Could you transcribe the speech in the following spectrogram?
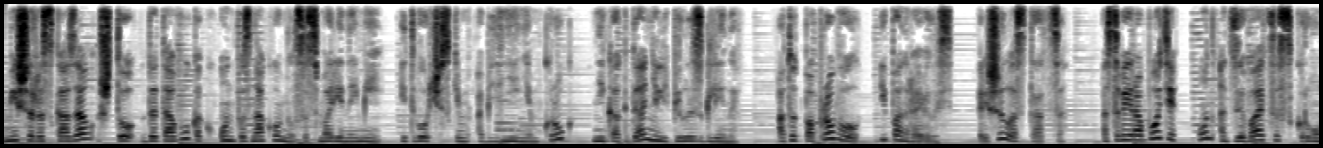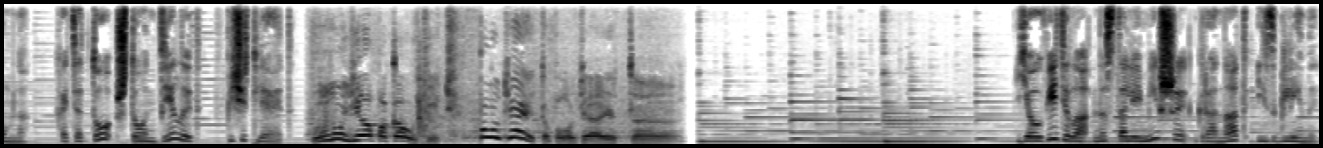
Миша рассказал, что до того, как он познакомился с Мариной Ми и творческим объединением «Круг», никогда не лепил из глины. А тут попробовал и понравилось, решил остаться. О своей работе он отзывается скромно, хотя то, что он делает, впечатляет. Ну, я пока учусь. Получается, получается. Я увидела на столе Миши гранат из глины.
